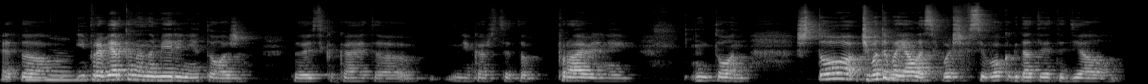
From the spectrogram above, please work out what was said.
Это mm-hmm. и проверка на намерение тоже. То есть какая-то, мне кажется, это правильный тон. Что, чего ты боялась больше всего, когда ты это делала?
